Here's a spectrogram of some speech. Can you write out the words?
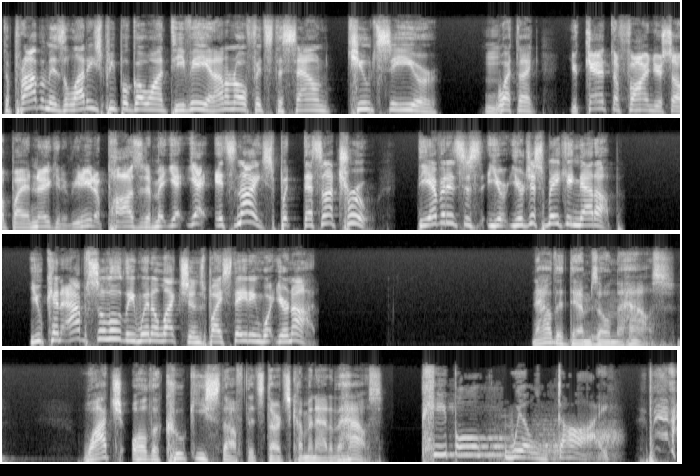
The problem is a lot of these people go on TV, and I don't know if it's to sound cutesy or hmm. what. Like you can't define yourself by a negative. You need a positive. Yeah, yeah, it's nice, but that's not true. The evidence is you're you're just making that up. You can absolutely win elections by stating what you're not. Now the Dems own the House. Watch all the kooky stuff that starts coming out of the House. People will die.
